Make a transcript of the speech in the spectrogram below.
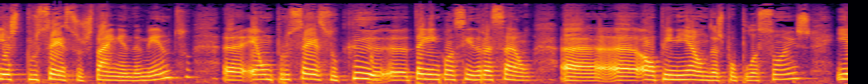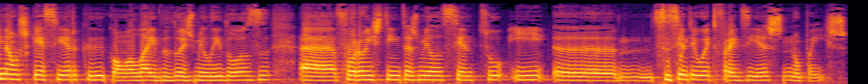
este processo está em andamento, é um processo que tem em consideração a opinião das populações e não esquecer que com a lei de 2012 foram extintas 1168 freguesias no país.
